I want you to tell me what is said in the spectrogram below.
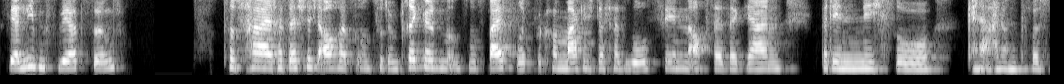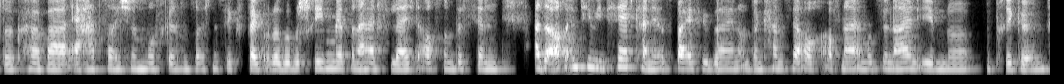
sehr liebenswert sind. Total. Tatsächlich auch, als um zu dem Prickelnden und zum Spice zurückzukommen, mag ich deshalb so Szenen auch sehr, sehr gern, bei denen nicht so, keine Ahnung, Brüste, Körper, er hat solche Muskeln und solchen Sixpack oder so beschrieben wird, sondern halt vielleicht auch so ein bisschen, also auch Intimität kann ja spicy sein und dann kann es ja auch auf einer emotionalen Ebene prickeln.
